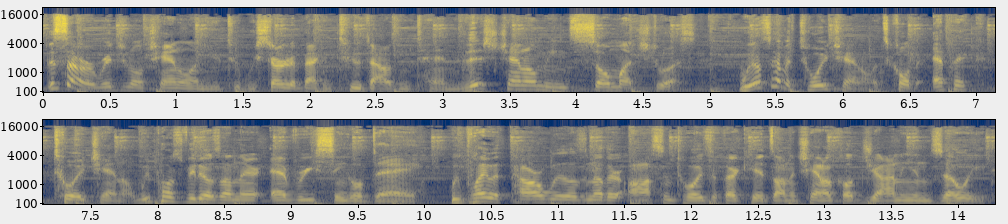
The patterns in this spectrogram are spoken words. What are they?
This is our original channel on YouTube. We started it back in 2010. This channel means so much to us. We also have a toy channel. It's called Epic Toy Channel. We post videos on there every single day. We play with Power Wheels and other awesome toys with our kids on a channel called Johnny and Zoey.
